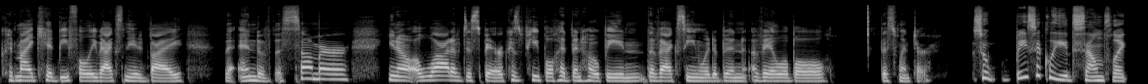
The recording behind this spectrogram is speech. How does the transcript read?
could my kid be fully vaccinated by the end of the summer? You know, a lot of despair because people had been hoping the vaccine would have been available this winter. So basically, it sounds like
